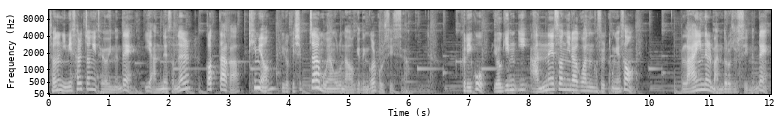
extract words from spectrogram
저는 이미 설정이 되어 있는데 이 안내선을 껐다가 키면 이렇게 십자 모양으로 나오게 된 걸 볼 수 있어요 그리고 여긴 이 안내선이라고 하는 것을 통해서 라인을 만들어 줄 수 있는데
